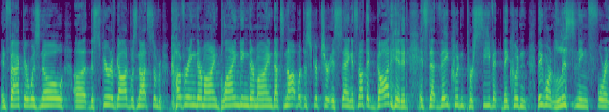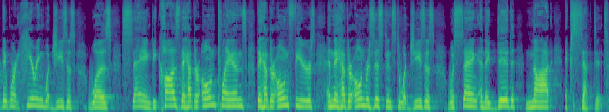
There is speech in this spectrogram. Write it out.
In fact, there was no, uh, the Spirit of God was not some covering their mind, blinding their mind. That's not what the scripture is saying. It's not that God hid it, it's that they couldn't perceive it. They couldn't, they weren't listening for it. They weren't hearing what Jesus was saying because they had their own plans, they had their own fears, and they had their own resistance to what Jesus was saying, and they did not accept it.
